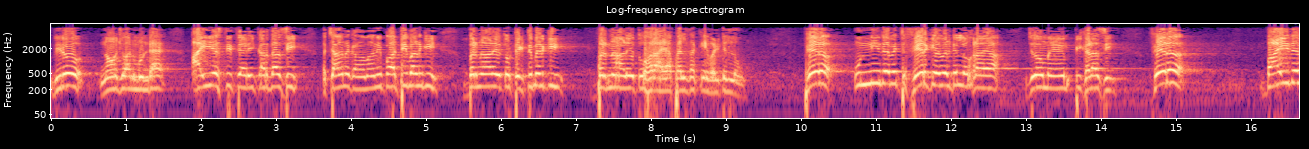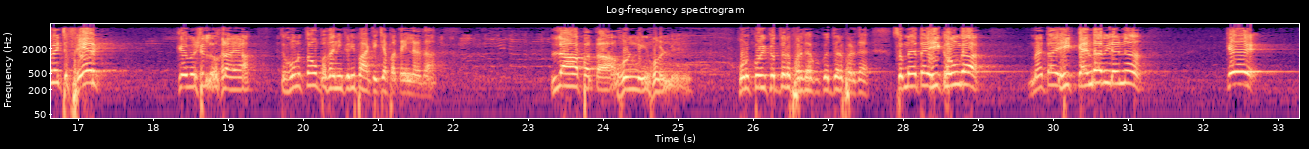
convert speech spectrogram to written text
ਵੀਰੋ, ਨੌਜਵਾਨ ਮੁੰਡਾ ਆਈਐਸ ਦੀ ਤਿਆਰੀ ਕਰਦਾ ਸੀ, ਅਚਾਨਕ ਆਮ ਆਦਮੀ ਪਾਰਟੀ ਬਣ ਗਈ, ਬਰਨਾਲੇ ਤੋਂ ਟਿਕਟ ਮਿਲ ਗਈ, ਬਰਨਾਲੇ ਤੋਂ ਹਰਾਇਆ ਪਹਿਲਾਂ ਤਾਂ ਕੇਵਲ ਢਿੱਲੋਂ। ਫਿਰ 19 ਦੇ ਵਿੱਚ ਫਿਰ ਕੇਵਲ ਢਿੱਲੋਂ ਹਰਾਇਆ, ਜਦੋਂ ਮੈਂ ਐਮਪੀ ਖੜਾ ਸੀ। ਫਿਰ 22 ਦੇ ਵਿੱਚ ਫਿਰ ਕੇਵਲ ਢਿੱਲੋਂ ਹਰਾਇਆ, ਤੇ ਹੁਣ ਤਾਂ ਪਤਾ ਨਹੀਂ ਕਿਹੜੀ ਪਾਰਟੀ 'ਚ ਪਤਾ ਹੀ ਨਹੀਂ ਲੱਗਦਾ। ਲਾਪਤਾ, ਹੁਣ ਨਹੀਂ ਹੁਣ ਨਹੀਂ। ਹੁਣ ਕੋਈ ਕਿੱਧਰ ਫਿਰਦਾ, ਕੋਈ ਕਿੱਧਰ ਫਿਰਦਾ। ਸੋ ਮੈਂ ਤਾਂ ਇਹੀ ਕਹੂੰਗਾ ਮੈਂ ਤਾਂ ਇਹੀ ਕਹਿੰਦਾ ਵੀ ਰਹਿਣਾ ਕਿ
